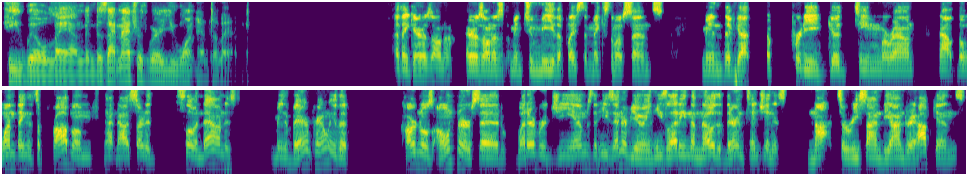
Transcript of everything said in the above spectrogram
he will land, and does that match with where you want him to land? I think Arizona. Arizona's, I mean, to me, the place that makes the most sense. I mean, they've got a pretty good team around. Now, the one thing that's a problem that now it started slowing down is, I mean, the Bear apparently the Cardinals owner said whatever GMs that he's interviewing, he's letting them know that their intention is not to re-sign DeAndre Hopkins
